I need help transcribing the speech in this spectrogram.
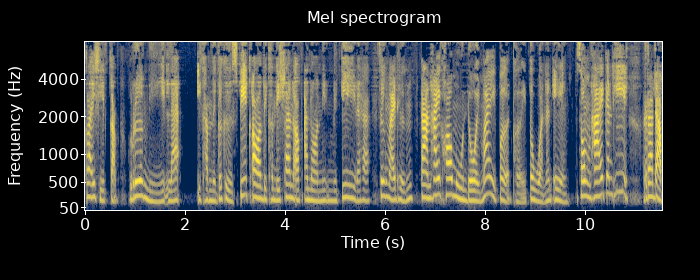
ใกล้ชิดกับเรื่องนี้และอีกคำหนึ่งก็คือ speak on the condition of anonymity นะคะ ซึ่งหมายถึงการให้ข้อมูลโดยไม่เปิดเผยตัวนั่นเอง ส่งท้ายกันที่ระดับ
